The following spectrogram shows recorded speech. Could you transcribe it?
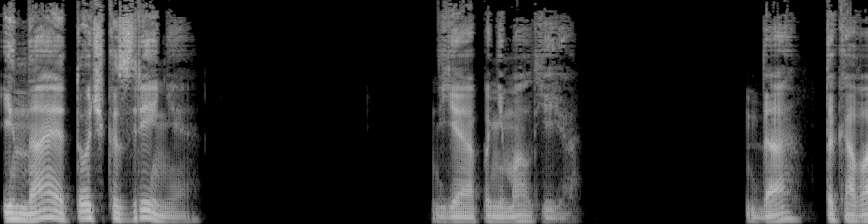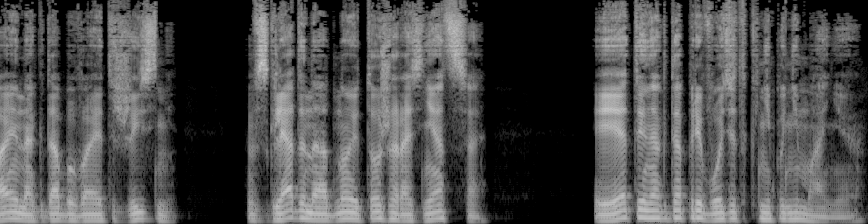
иная точка зрения. Я понимал ее. Да, такова иногда бывает жизнь, взгляды на одно и то же разнятся, и это иногда приводит к непониманию.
